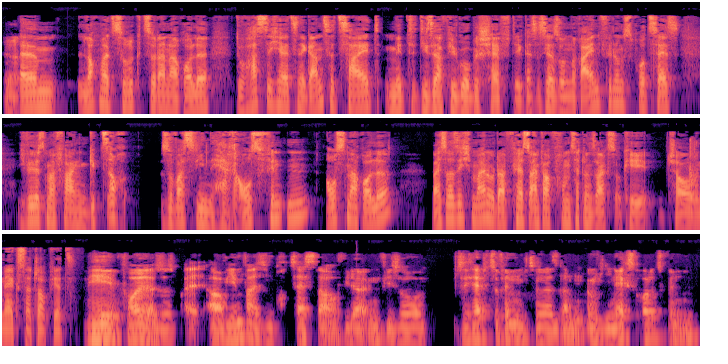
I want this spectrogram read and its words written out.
Ja. Ähm, Nochmal zurück zu deiner Rolle. Du hast dich ja jetzt eine ganze Zeit mit dieser Figur beschäftigt. Das ist ja so ein Reinfühlungsprozess. Ich will jetzt mal fragen, gibt's auch sowas wie ein Herausfinden aus einer Rolle? Weißt du, was ich meine? Oder fährst du einfach vom Set und sagst, okay, ciao, nächster Job jetzt? Nee, voll. Also äh, auf jeden Fall ist ein Prozess, da auch wieder irgendwie so sich selbst zu finden, beziehungsweise dann irgendwie die nächste Rolle zu finden.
